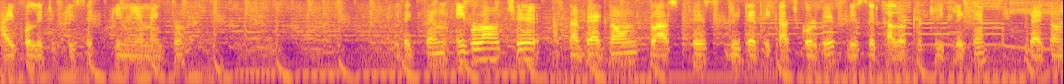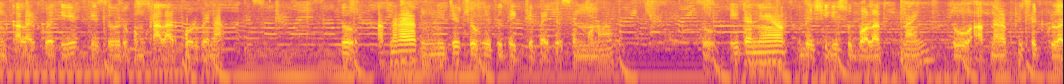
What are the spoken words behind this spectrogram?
হাই কোয়ালিটি প্রিসেট প্রিমিয়াম একদম। দেখবেন এগুলো হচ্ছে আপনার ব্যাকগ্রাউন্ড প্লাস ফেস দুইটাতে কাজ করবে। ফেসের কালারটা ঠিক রেখে ব্যাকগ্রাউন্ড কালার করে দিয়ে ফেসে ওরকম কালার করবে না। তো আপনারা নিজের চোখে তো দেখতে পাইতেছেন মনে হয়। তো এটা নিয়ে বেশি কিছু বলার নাই। তো আপনারা প্রিসেটগুলো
